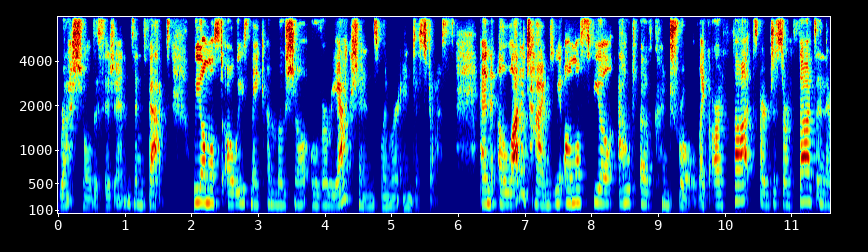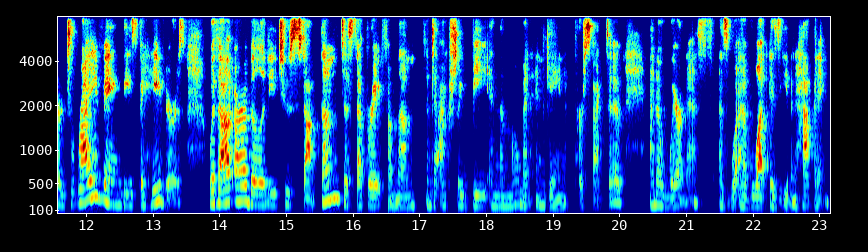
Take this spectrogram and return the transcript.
rational decisions. In fact, we almost always make emotional overreactions when we're in distress. And a lot of times we almost feel out of control, like our thoughts are just our thoughts and they're driving these behaviors without our ability to stop them, to separate from them, and to actually be in the moment and gain perspective and awareness as of what is even happening.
